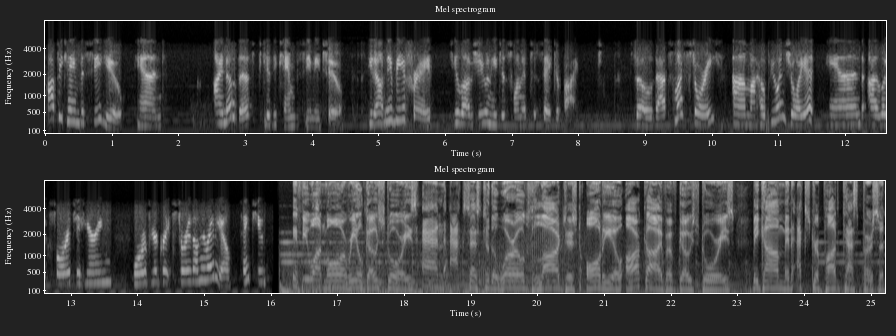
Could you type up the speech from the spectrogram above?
Poppy came to see you, and I know this because he came to see me too. You don't need to be afraid. He loves you, and he just wanted to say goodbye." So that's my story. Um, I hope you enjoy it, and I look forward to hearing more of your great stories on the radio. Thank you. If you want more real ghost stories and access to the world's largest audio archive of ghost stories, become an extra podcast person,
